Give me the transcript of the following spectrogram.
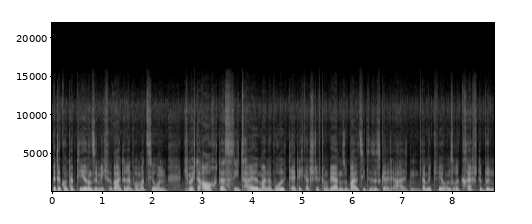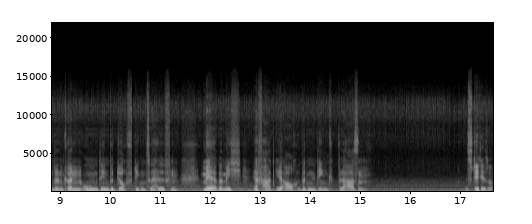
Bitte kontaktieren Sie mich für weitere Informationen. Ich möchte auch, dass Sie Teil meiner Wohltätigkeitsstiftung werden, sobald Sie dieses Geld erhalten, damit wir unsere Kräfte bündeln können, um den Bedürftigen zu helfen. Mehr über mich erfahrt ihr auch über den Link Blasen. Es steht hier so.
